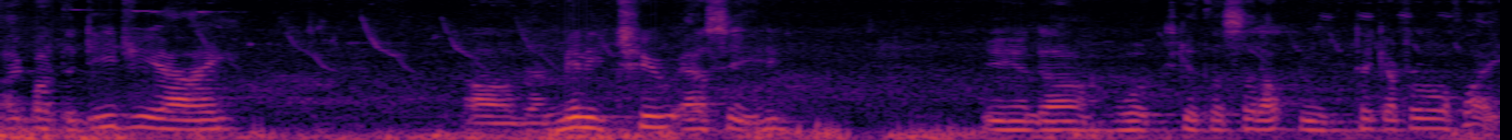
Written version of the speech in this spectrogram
I bought the DJI, uh, the Mini 2 SE, and uh, we'll get this set up and take it for a little flight.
